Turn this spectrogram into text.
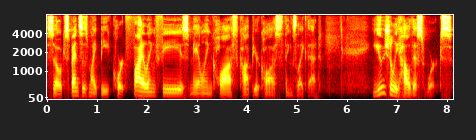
So, expenses might be court filing fees, mailing costs, copier costs, things like that. Usually, how this works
